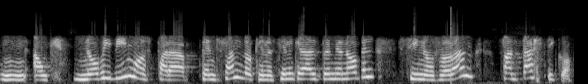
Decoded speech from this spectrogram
mm, aunque no vivimos para pensando que nos tienen que dar el premio Nobel, si nos lo dan, fantástico.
